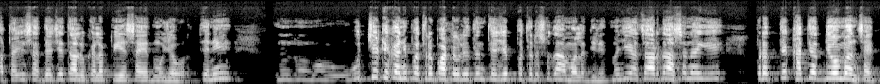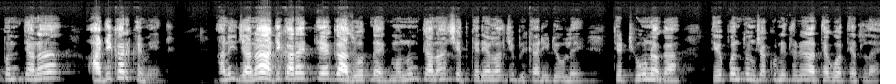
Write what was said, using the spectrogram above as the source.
आता जे सध्याचे तालुक्याला पी एस आहेत मुजावर त्यांनी उच्च ठिकाणी पत्र पाठवले आणि त्याचे पत्रसुद्धा आम्हाला दिलेत. म्हणजे याचा अर्थ असं नाही की प्रत्येक खात्यात देव माणसं आहेत पण त्यांना अधिकार कमी आहेत. आणि ज्यांना अधिकार आहेत ते गाजवत नाहीत. म्हणून त्यांना शेतकऱ्याला जे भिकारी ठेवलं आहे ते ठेवू नका. ते पण तुमच्या कुणीतरी नात्यागोत्यातलं आहे.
